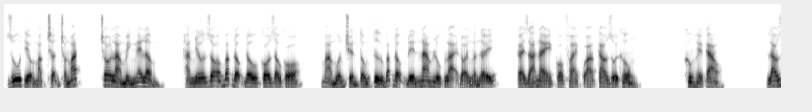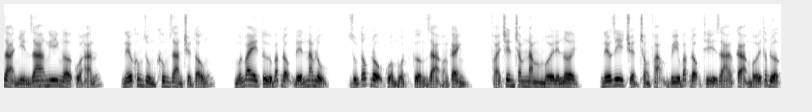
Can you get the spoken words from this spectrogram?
Du tiểu mặc trận tròn mắt, cho là mình nghe lầm, hắn nhớ rõ Bắc Động đâu có giàu có, mà muốn truyền tống từ Bắc Động đến Nam Lục lại đòi ngần ấy, cái giá này có phải quá cao rồi không? Không hề cao. Lão giả nhìn ra nghi ngờ của hắn, nếu không dùng không gian truyền tống, muốn bay từ Bắc Động đến Nam Lục, dùng tốc độ của một cường giả hoàn cảnh, phải trên trăm năm mới đến nơi, nếu di chuyển trong phạm vi Bắc Động thì giá cả mới thấp được.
